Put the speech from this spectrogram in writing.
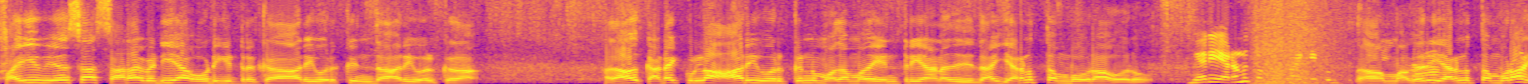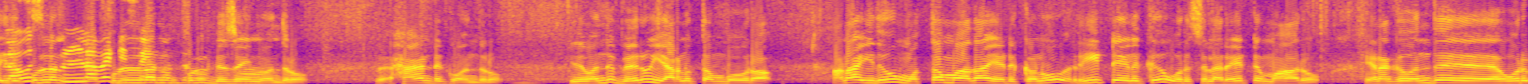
ஃபைவ் இயர்ஸாக சரவெடியாக ஓடிக்கிட்டு இருக்க ஆரி ஒர்க்கு இந்த ஆரி ஒர்க்கு தான். அதாவது கடைக்குள்ளே ஆரி ஒர்க்குன்னு முத முத என்ட்ரி ஆனது இதுதான். இரநூத்தம்பது ரூபா வரும். வேற இருநூத்தம்பது ரூபாய்க்கு கொடுத்து ஆமாம் வெறும் இரநூத்தம்பது ரூபா இது full full and full design வந்துடும் ஹேண்டுக்கு வந்துடும் இது வந்து வெறும் இரநூத்தம்பது ரூபா. ஆனால் இதுவும் மொத்தமாக தான் எடுக்கணும். ரீட்டெயிலுக்கு ஒரு சில ரேட்டு மாறும். எனக்கு வந்து ஒரு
